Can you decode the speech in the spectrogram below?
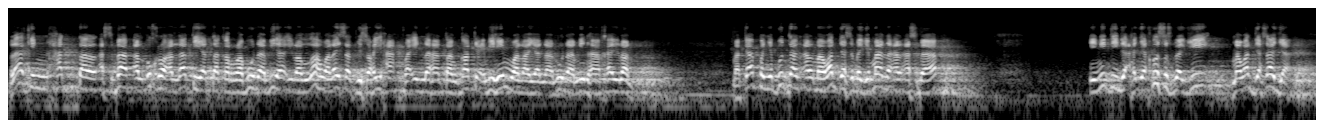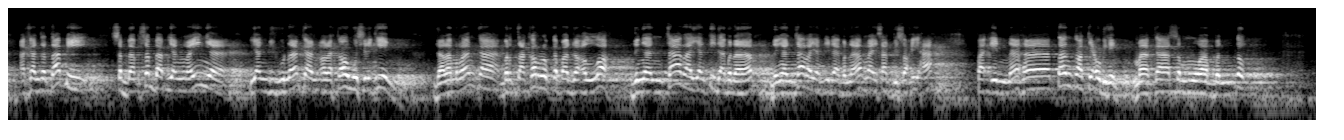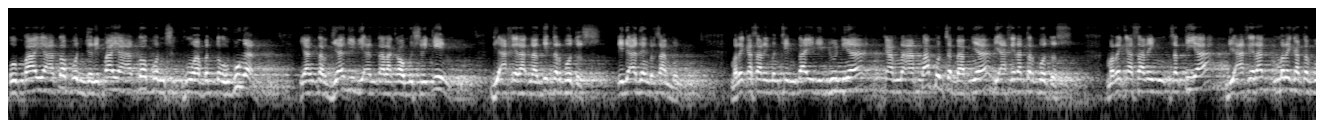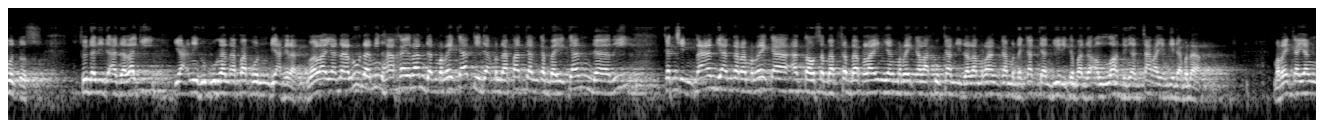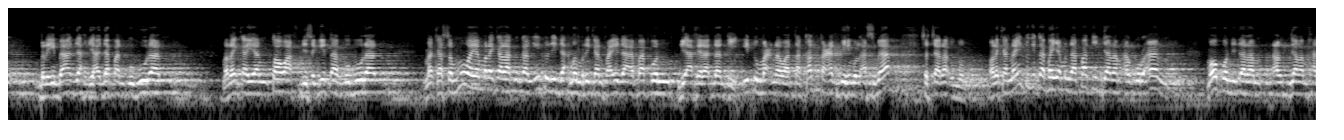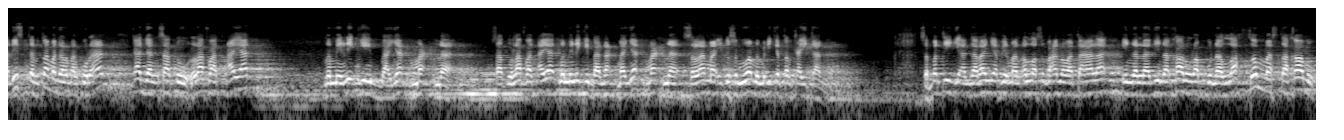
Lakin hatta al-asbab al-ukhra allati yatakarrabuna biha ila Allah wa laysat bi sahihah fa innaha tanqati' bihim wa la yanaluna minha khairan. Maka penyebutan al-mawaddah sebagaimana al-asbab ini tidak hanya khusus bagi mawaddah saja, akan tetapi sebab-sebab yang lainnya yang digunakan oleh kaum musyrikin dalam rangka bertakarrub kepada Allah dengan cara yang tidak benar, dengan cara yang tidak benar, laisat bisahihah, fa innaha tanqati'u bihim. Maka semua bentuk upaya ataupun jeripaya ataupun semua bentuk hubungan yang terjadi di antara kaum musyrikin di akhirat nanti terputus, tidak ada yang bersambung. Mereka saling mencintai di dunia karena apa pun sebabnya di akhirat terputus. Mereka saling setia di akhirat mereka terputus sudah tidak ada lagi yakni hubungan apa pun di akhirat. Wala yanaluna minha khairan dan mereka tidak mendapatkan kebaikan dari kecintaan di antara mereka atau sebab-sebab lain yang mereka lakukan di dalam rangka mendekatkan diri kepada Allah dengan cara yang tidak benar. Mereka yang beribadah di hadapan kuburan mereka yang tawaf di sekitar kuburan maka semua yang mereka lakukan itu tidak memberikan faedah apa pun di akhirat nanti. Itu makna wa taqatta'at bihimul asbab secara umum. Oleh karena itu kita banyak mendapati dalam Al-Qur'an maupun di dalam dalam hadis terutama dalam Al-Qur'an kadang satu lafaz ayat memiliki banyak makna. Satu lafaz ayat memiliki banyak, banyak makna selama itu semua memiliki keterkaitan. Seperti di antaranya firman Allah Subhanahu Wa Taala, Innalladzina qalu Rabbuna Allah, thumma istaqamu.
